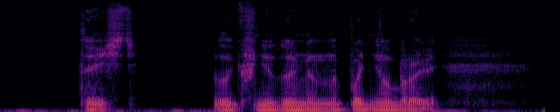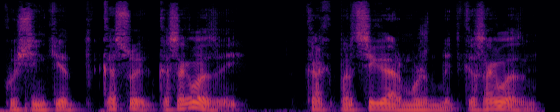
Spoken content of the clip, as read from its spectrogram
— То есть Лыков недоуменно поднял брови. Косенький — это косой, косоглазый. Как портсигар может быть косоглазым?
